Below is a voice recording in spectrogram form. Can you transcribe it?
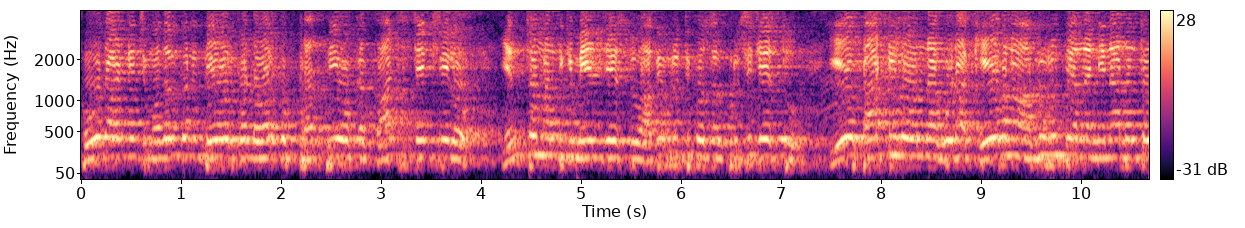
కోదాడి నుంచి మొదలుకొని దేవరకొండ వరకు ప్రతి ఒక్క కాన్స్టిట్యున్సీలో ఎంతో మందికి మేలు చేస్తూ అభివృద్ధి కోసం కృషి చేస్తూ ఏ పార్టీలో ఉన్నా కూడా కేవలం అభివృద్ధి అన్న నినాదంతో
